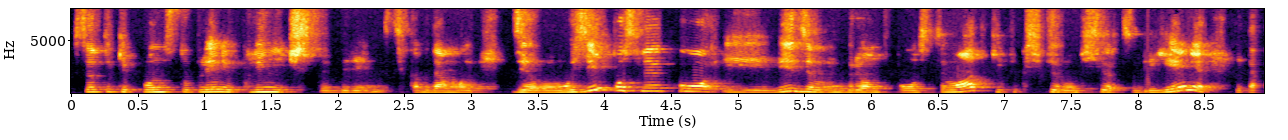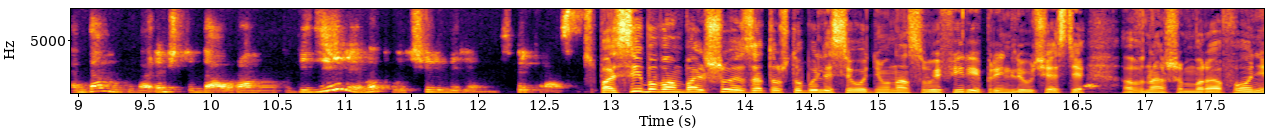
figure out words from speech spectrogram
все-таки по наступлению клинической беременности, когда мы делаем УЗИ после ЭКО и видим эмбрион в полости матки, фиксируем сердцебиение, и тогда мы говорим, что да, ура, мы победили, и мы получили беременность. Прекрасно. Спасибо вам большое за то, что были сегодня у нас в эфире и приняли участие в нашем марафоне.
